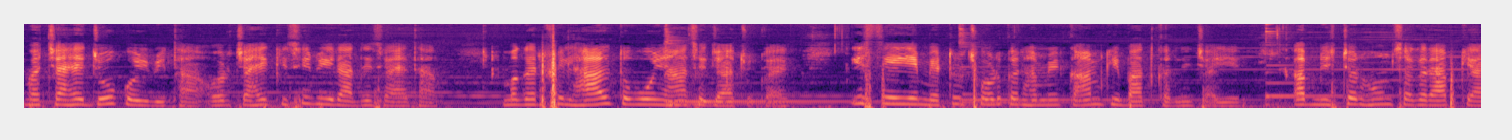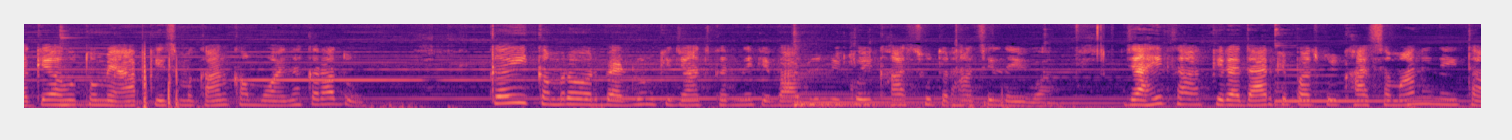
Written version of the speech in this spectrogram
वह चाहे जो कोई भी था और चाहे किसी भी इरादे से आया था, मगर फ़िलहाल तो वो यहाँ से जा चुका है। इसलिए ये मैटर छोड़कर हमें काम की बात करनी चाहिए। अब मिस्टर होम्स, अगर आपकी आज्ञा हो तो मैं आपके इस मकान का मुआयना करा दूँ। कई कमरों और बेडरूम की जाँच करने के बावजूद भी कोई खास सूत्र हासिल नहीं हुआ। ज़ाहिर था किराएदार के पास कोई खास सामान ही नहीं था।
